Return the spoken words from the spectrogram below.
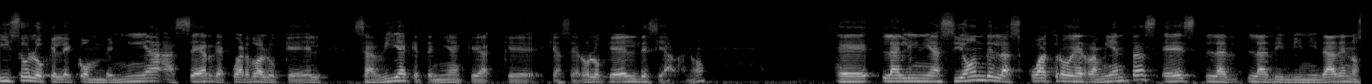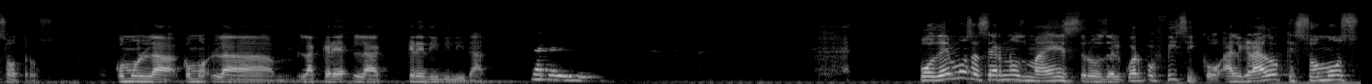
Hizo lo que le convenía hacer de acuerdo a lo que él sabía que tenía que, hacer o lo que él deseaba, ¿no? Eh, la alineación de las cuatro herramientas es la, divinidad de nosotros, como la, como la, la, la credibilidad. La credibilidad. Podemos hacernos maestros del cuerpo físico al grado que somos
